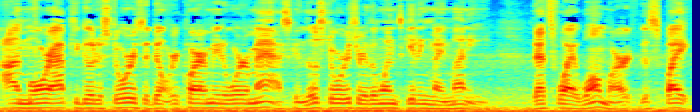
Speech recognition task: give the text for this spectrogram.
I'm more apt to go to stores that don't require me to wear a mask, and those stores are the ones getting my money. That's why Walmart, despite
